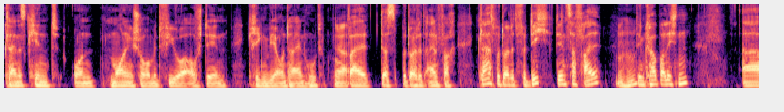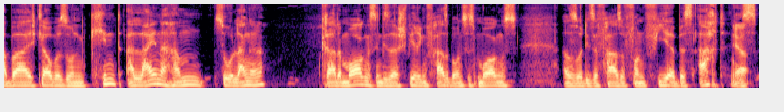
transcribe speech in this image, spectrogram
kleines Kind und Morningshow mit 4 Uhr aufstehen, kriegen wir unter einen Hut. Ja. Weil das bedeutet einfach, klar, es bedeutet für dich den Zerfall, den körperlichen. Aber ich glaube, so ein Kind alleine haben so lange, gerade morgens in dieser schwierigen Phase, bei uns ist morgens, also so diese Phase von vier bis acht, Ja. ist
